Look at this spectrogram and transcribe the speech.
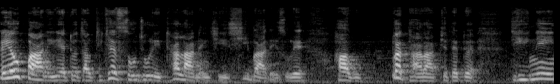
တရုတ်ပါနေတဲ့အတွက်ကြောင့်ဒီထက်စိုးကြိုးတွေထပ်လာနိုင်ချေရှိပါတယ်ဆိုတော့ဟာကိုတွက်ထားတာဖြစ်တဲ့အတွက်ဒီနေ့ည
